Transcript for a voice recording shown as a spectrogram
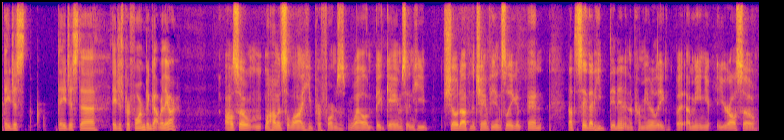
they just they just uh, they just performed and got where they are. Also, Mohamed Salah he performs well in big games, and he showed up in the Champions League, and, and not to say that he didn't in the Premier League, but I mean, you're, you're also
